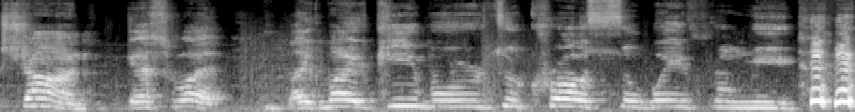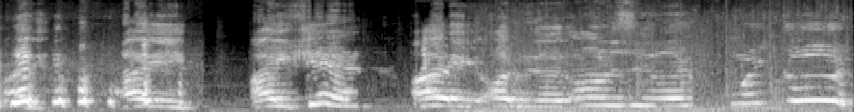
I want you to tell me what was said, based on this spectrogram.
Sean, guess what? Like my keyboard's across away from me. I, I, I can't. I, I'm like, honestly like, my God,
